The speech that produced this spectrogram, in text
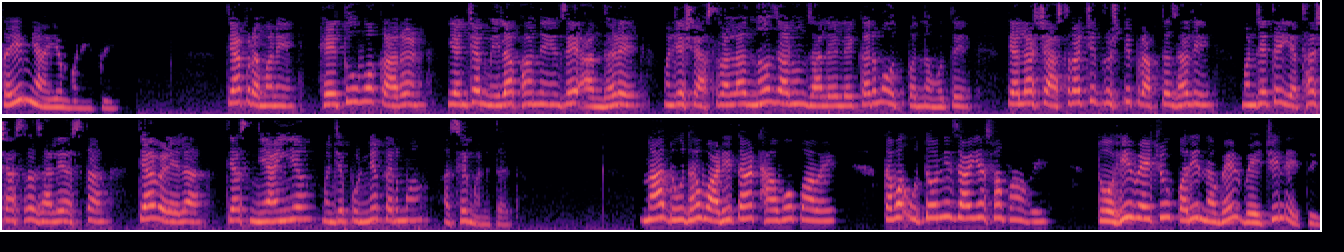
तै न्याय म्हणिपे त्याप्रमाणे हेतू व कारण यांच्या मिलाफाने जे आंधळे म्हणजे शास्त्राला न जाणून झालेले कर्म उत्पन्न होते त्याला शास्त्राची दृष्टी प्राप्त झाली म्हणजे ते यथाशास्त्र झाले असता त्यावेळेला त्यास न्याय्य म्हणजे पुण्यकर्म असे म्हणतात. ना दूध वाढिता ठावो पावे तव उतोनी जाय स्वभावे तोही वेचू परी नव्हे वेची लेते.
